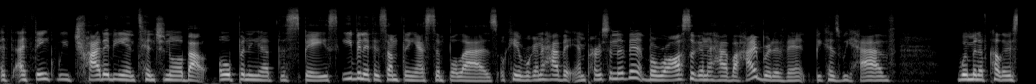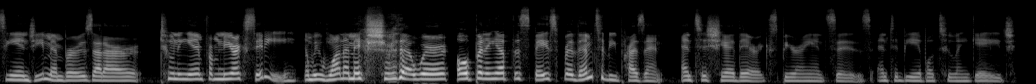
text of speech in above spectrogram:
I, th- I think we try to be intentional about opening up the space, even if it's something as simple as, okay, we're going to have an in person event, but we're also going to have a hybrid event because we have women of color CNG members that are tuning in from New York City. And we want to make sure that we're opening up the space for them to be present and to share their experiences and to be able to engage.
